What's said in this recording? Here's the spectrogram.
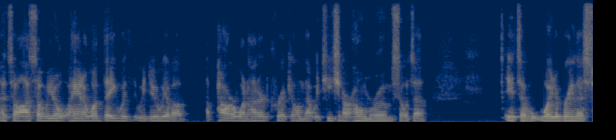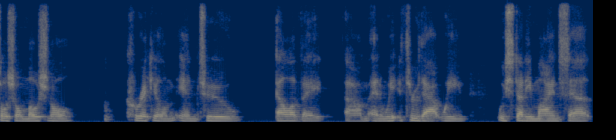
That's awesome. You know, Hannah, one thing we, we do, we have a, a Power 100 curriculum that we teach in our homeroom. So it's a it's a way to bring the social emotional curriculum into Elevate, um, and we through that we we study mindset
